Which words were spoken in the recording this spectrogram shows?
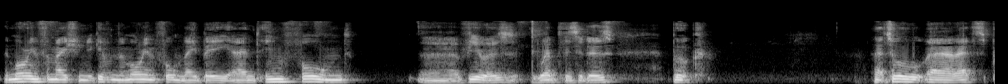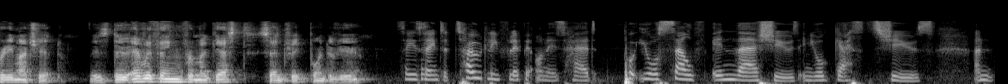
The more information you give them, the more informed they be and informed uh, viewers, web visitors, book. That's all. Uh, that's pretty much it. Is do everything from a guest-centric point of view. So you're saying to totally flip it on his head, put yourself in their shoes, in your guest's shoes, and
